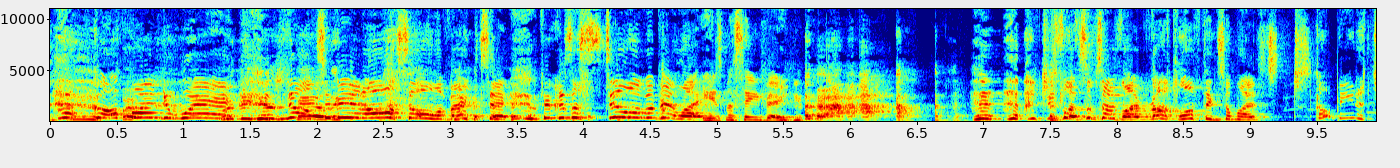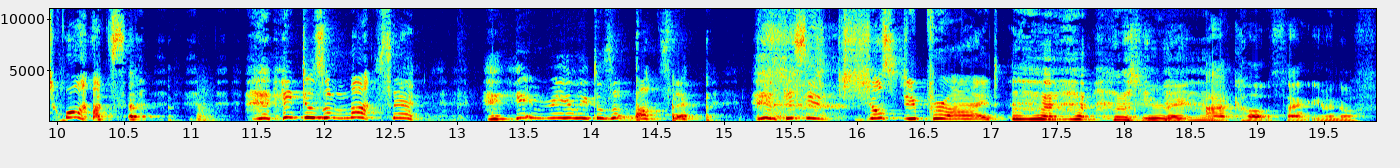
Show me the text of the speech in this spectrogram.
I've got to find a way But they just not to be an arsehole about it because I still am a bit like, here's my CV. I just like sometimes like rattle off things. I'm like, stop being a twat. It doesn't matter. It really doesn't matter. This is just your pride. Julie, I can't thank you enough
